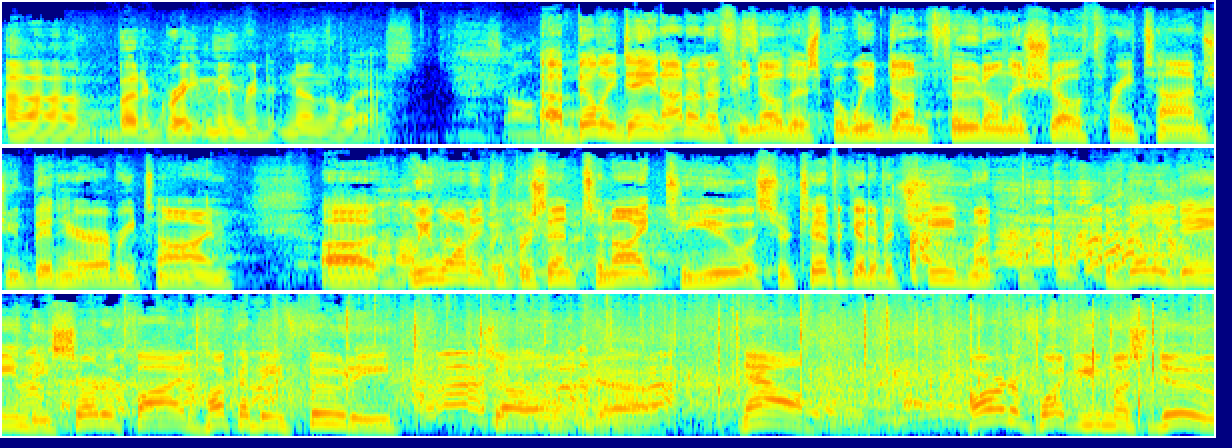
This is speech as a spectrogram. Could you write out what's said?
uh, but a great memory nonetheless. Uh, Billy Dean, I don't know if you know this, but we've done food on this show three times. You've been here every time. Uh, we wanted to present tonight to you a certificate of achievement to Billy Dean, the certified Huckabee foodie. So now, part of what you must do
